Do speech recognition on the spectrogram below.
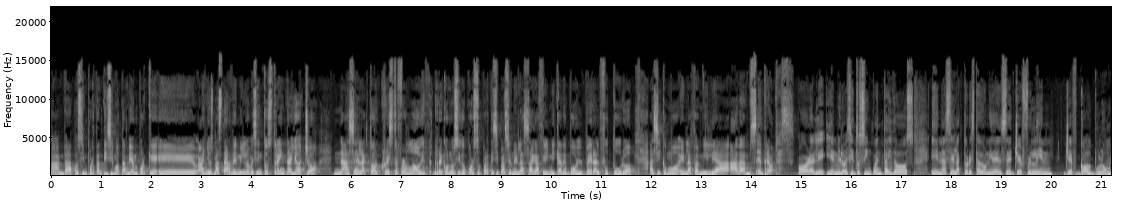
Anda, pues importantísimo también porque eh, años más tarde, en 1938, nace el actor Christopher Lloyd, reconocido por su participación en la saga fílmica de Volver al Futuro, así como en La familia Adams, entre otras. Órale, y en 1952 eh, nace el actor estadounidense Jeffrey Lynn, Jeff Goldblum,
